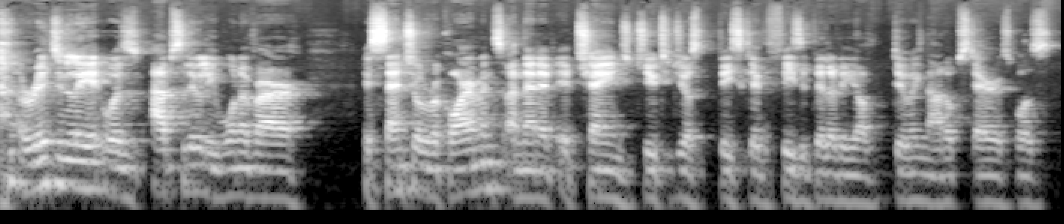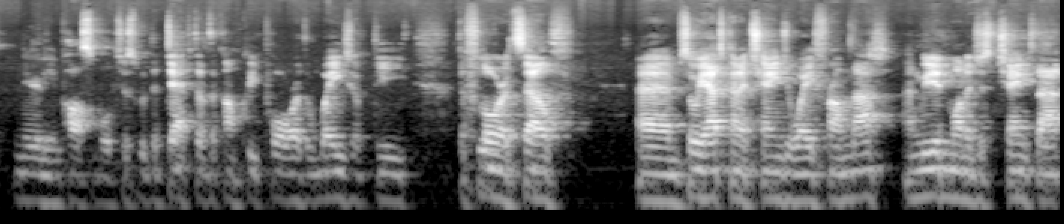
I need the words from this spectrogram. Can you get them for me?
originally it was absolutely one of our essential requirements, and then it, it changed due to just basically the feasibility of doing that upstairs was nearly impossible, just with the depth of the concrete pour, the weight of the the floor itself. Um, so we had to kind of change away from that, and we didn't want to just change that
